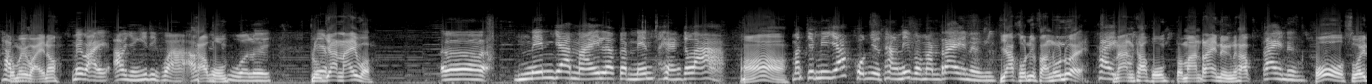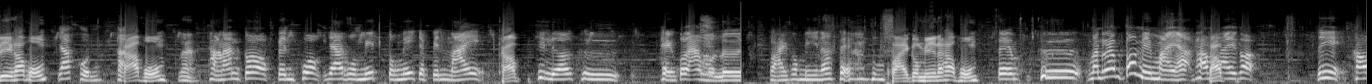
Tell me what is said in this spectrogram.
ทำก็ไม่ไหวเนาะ ไม่ไหวเอาอย่างนี้ดีกว่าเอาครับผมถั่วเลย ปลูกหญ้าไนท์บ่เออเน้นหญ้าไนท์แล้วก็เน้นแพงกล้า อ๋อมันจะมีหญ้าขนอยู่ทางนี้ประมาณไร่หนึ่งหญ้าขนอยู่ฝั่งนู้นด้วย ใช่ค่ะ นั่นครับผมประมาณไร่หนึ่งนะครับ ไร่หนึ่งโอ้ สวยดีครับผมหญ้าขนค่ะครับผมน่ะทางนั้นก็เป็นพวกหญ้ารวมมิตรตรงนี้จะเป็นไนท์ครับที่เหลือคือแผงกล้าหมดเลยควายก็มีนะแต่ ฝ่ายก็มีนะครับผมแต่คือมันเริ่มต้นใหม่ๆอะทำครับอะไรก็ นี่เขา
